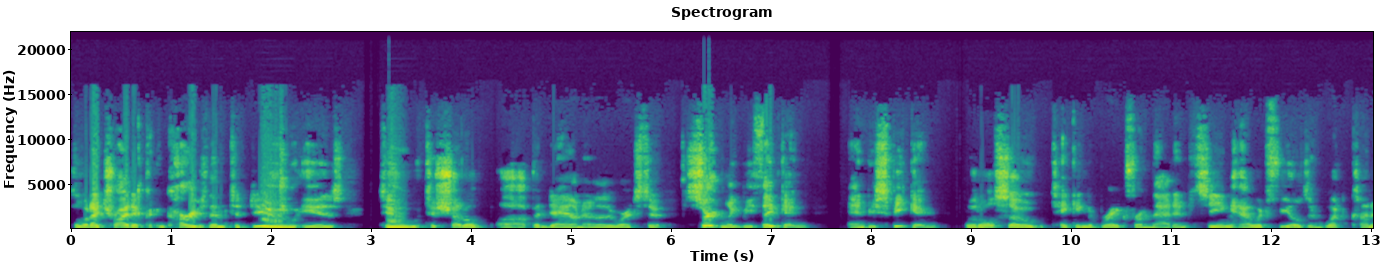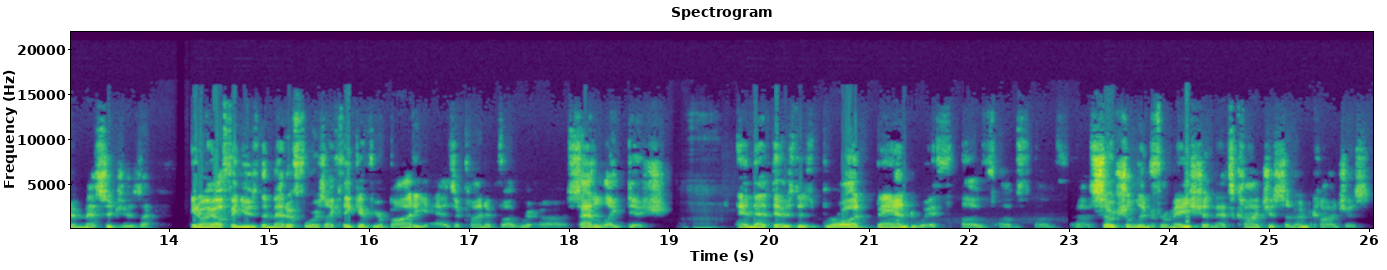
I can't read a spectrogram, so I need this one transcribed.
So what I try to encourage them to do is to, to shuttle uh, up and down. In other words, to certainly be thinking and be speaking, but also taking a break from that and seeing how it feels and what kind of messages. I, you know, I often use the metaphors I think of your body as a kind of a, a satellite dish, mm. and that there's this broad bandwidth of of, of uh, social information that's conscious and unconscious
